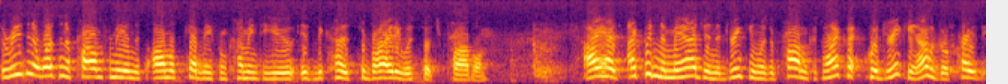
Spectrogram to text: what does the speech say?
The reason it wasn't a problem for me and this almost kept me from coming to you is because sobriety was such a problem. I had I couldn't imagine that drinking was a problem because when I quit drinking, I would go crazy.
